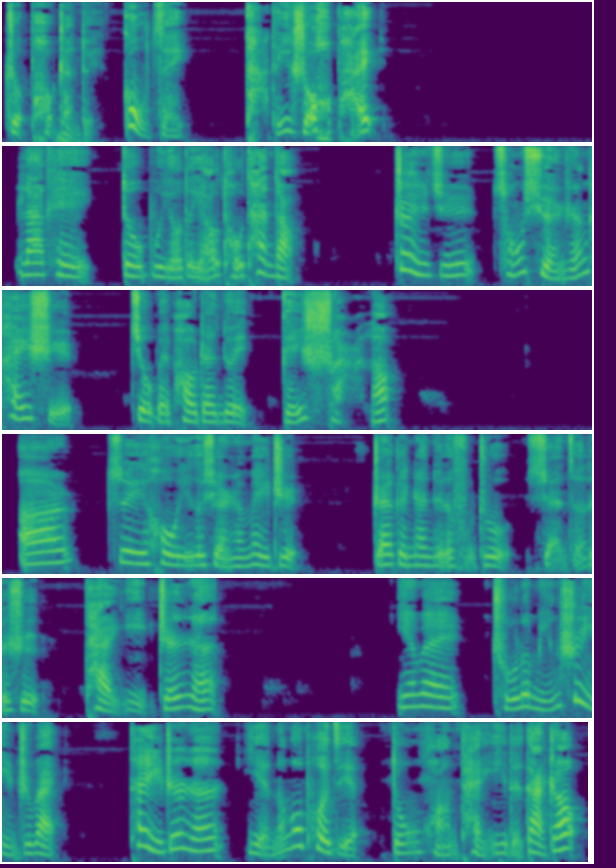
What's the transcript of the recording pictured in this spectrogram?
这炮战队够贼，打的一手好牌。Lucky 都不由得摇头叹道：“这一局从选人开始就被炮战队给耍了。”而最后一个选人位置，Dragon 战队的辅助选择的是太乙真人，因为除了明世隐之外，太乙真人也能够破解。东皇太一的大招，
